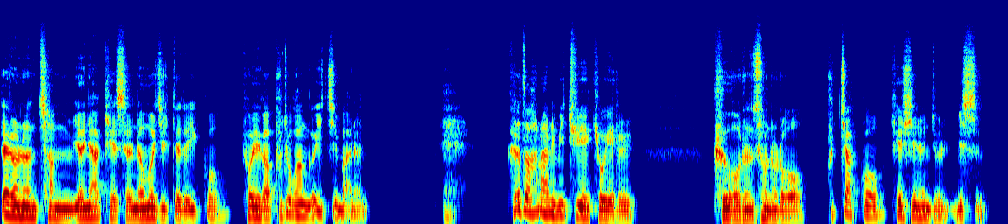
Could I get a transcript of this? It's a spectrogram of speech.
때로는 참 연약해서 넘어질 때도 있고 교회가 부족한 거 있지만은 예, 그래도 하나님이 주의 교회를 그 오른손으로 붙잡고 계시는 줄 믿습니다.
